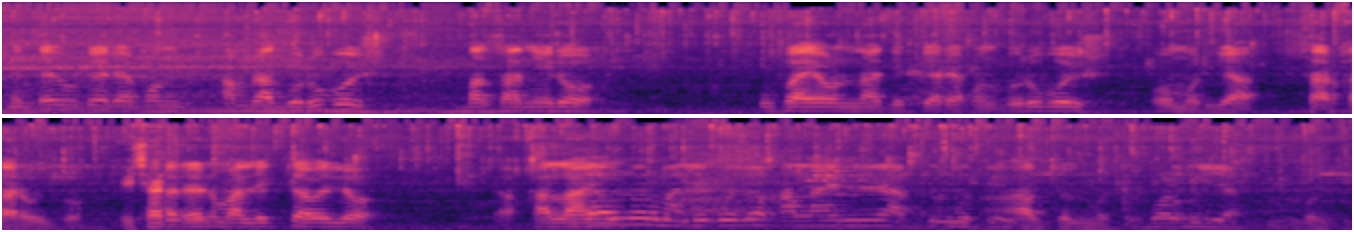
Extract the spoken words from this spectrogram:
খেতে উঠে এখন আমরা গরু বৈশ বাঁচানিরও উপায় না দেখিয়ার এখন গরু বৈশ ও মরিয়া সারকার হইব। সারের মালিকটা হইল খালাই মালিক হইল খালাইনের আব্দুল মতিন। আব্দুল মতি বড়গুইয়া বলবি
